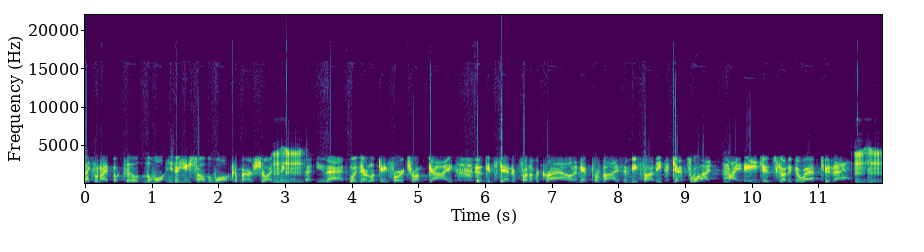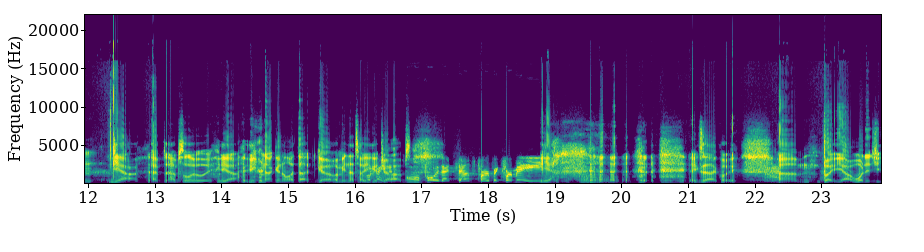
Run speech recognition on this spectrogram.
Like when I booked the, the wall, you know, you saw the wall commercial. I think I sent you that. When they're looking for a Trump guy who can stand in front of a crowd and improvise and be funny, guess what? My agent's going to go after that. Mm-hmm. yeah, ab- absolutely, yeah. You're not gonna let that go. I mean, that's how you get jobs. Oh boy, that sounds perfect for me. Yeah, exactly. Um, but yeah, what did you?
